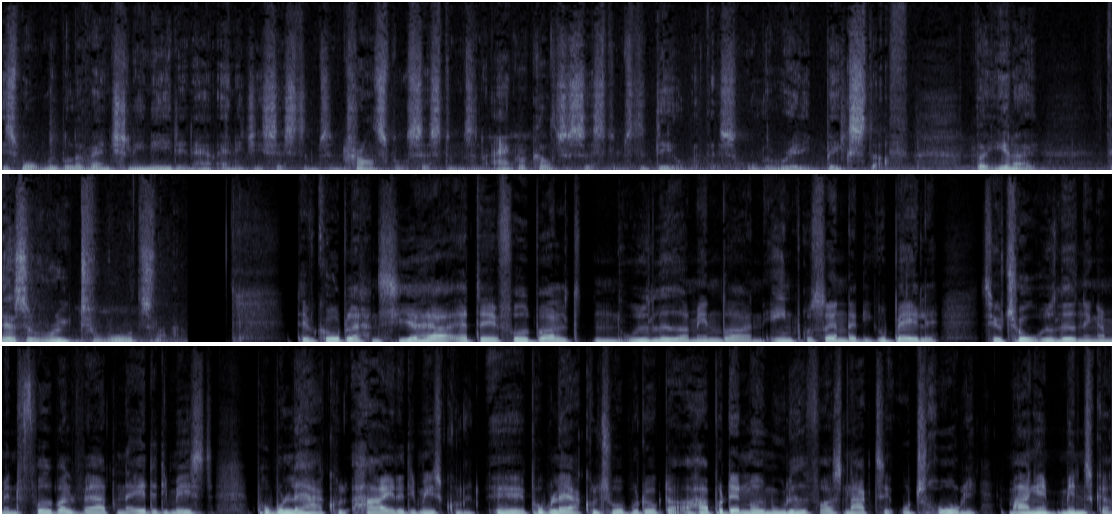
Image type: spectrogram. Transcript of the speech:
is what we will eventually need in our energy systems and transport systems and agriculture systems to deal with this, all the really big stuff. But, you know, there's a route towards that. David Goldblatt, han siger her, at øh, fodbolden udleder mindre end 1% af de globale CO2-udledninger, men fodboldverdenen er et af de mest populære, har et af de mest øh, populære kulturprodukter, og har på den måde mulighed for at snakke til utrolig mange mennesker.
